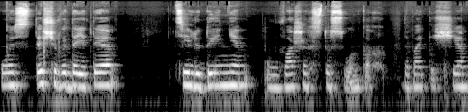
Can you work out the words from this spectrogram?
Ось те, що ви даєте цій людині у ваших стосунках. Давайте ще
